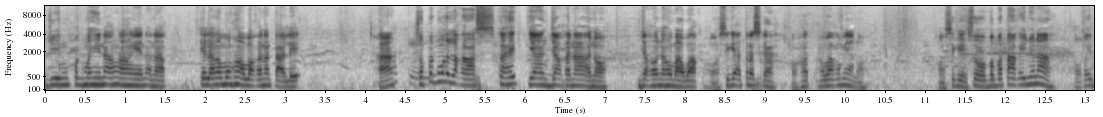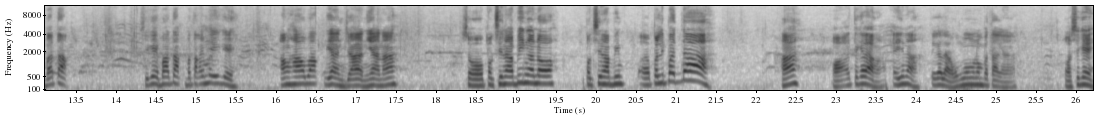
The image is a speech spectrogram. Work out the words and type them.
Jean, pag mahina ang hangin, anak, kailangan mong hawakan ng tali. Ha? Okay. So pag malakas, kahit yan, diyan ka na, ano, diyan ka na humawak. O, sige, atras ka. O, hat, hawakan mo yan, o. O, sige, so babatakin nyo na. Okay, batak. Sige, batak, batakin maigi. Ang hawak, yan, dyan, yan, ha. So, pag sinabing, ano, pag sinabing ah, palipad na, ha? O, teka lang, ayun na, teka lang, huwag mo munang batakin, ha. O, sige,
